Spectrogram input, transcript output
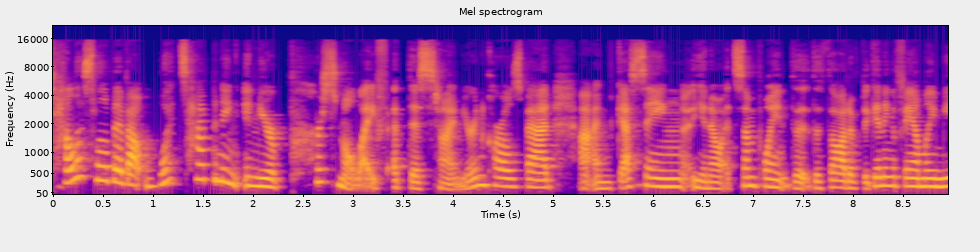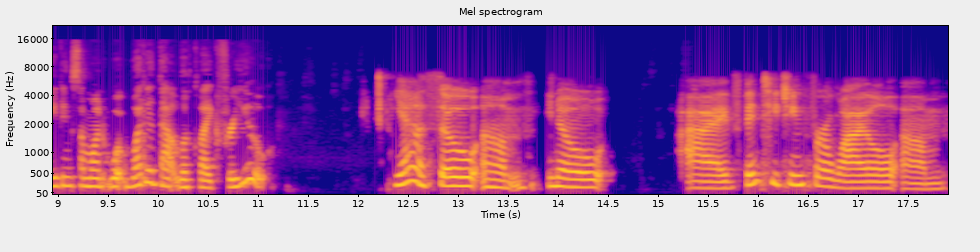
tell us a little bit about what's happening in your personal life at this time. You're in Carlsbad. Uh, I'm guessing, you know, at some point the, the thought of beginning a family, meeting someone, what, what did that look like for you? Yeah. So, um, you know, I've been teaching for a while. Um,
